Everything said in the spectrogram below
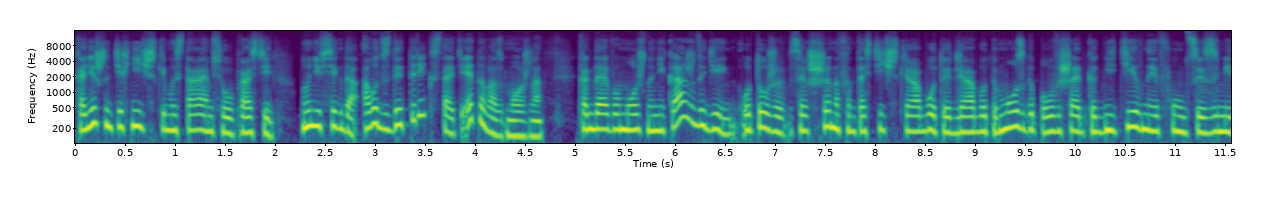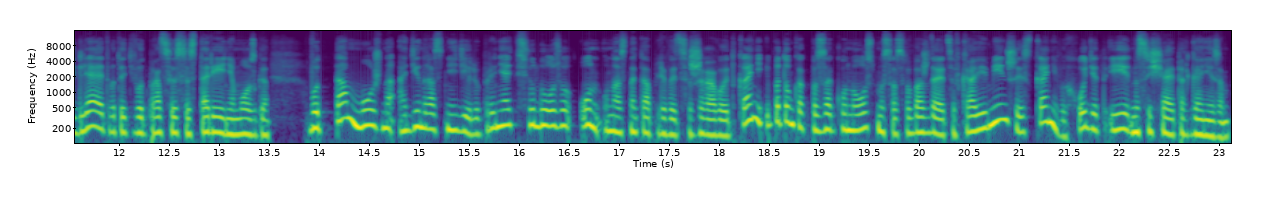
Конечно, технически мы стараемся упростить, но не всегда. А вот с D3, кстати, это возможно. Когда его можно не каждый день, он тоже совершенно фантастически работает для работы мозга, повышает когнитивные функции, замедляет вот эти вот процессы старения мозга. Вот там можно один раз в неделю принять всю дозу, он у нас накапливается в жировой ткани, и потом, как по закону осмоса, освобождается в крови меньше, из ткани выходит и насыщает организм.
